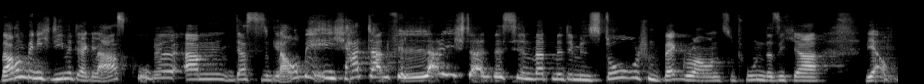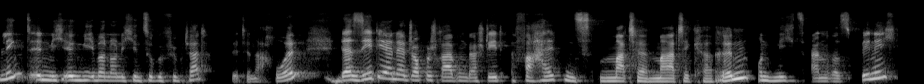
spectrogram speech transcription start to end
Warum bin ich die mit der Glaskugel? Ähm, das glaube ich, hat dann vielleicht ein bisschen was mit dem historischen Background zu tun, dass ich ja, wer auf LinkedIn mich irgendwie immer noch nicht hinzugefügt hat, bitte nachholen. Da seht ihr in der Jobbeschreibung, da steht Verhaltensmathematikerin und nichts anderes bin ich.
